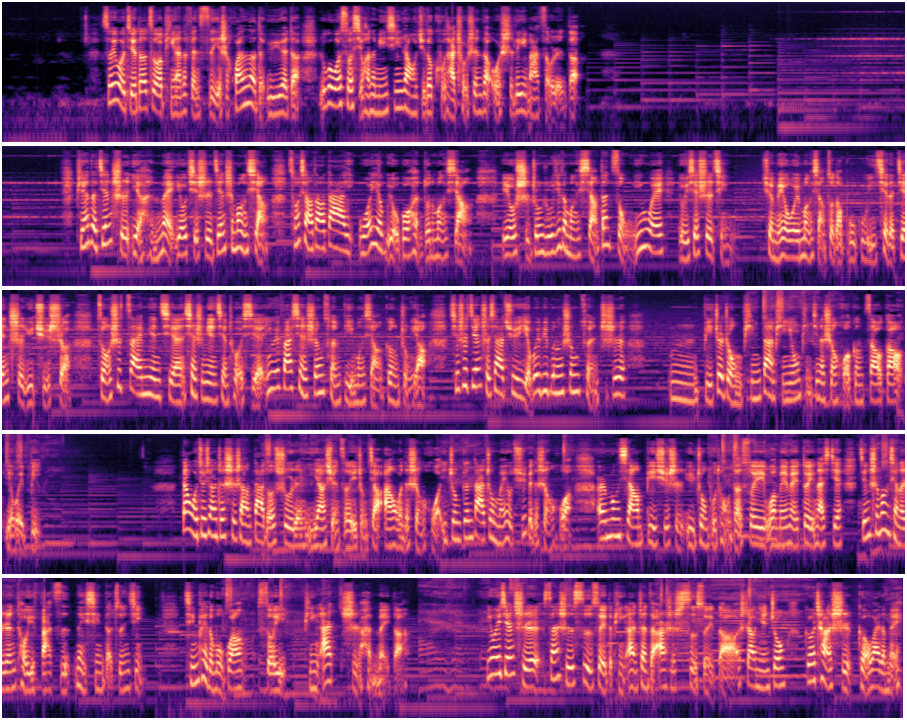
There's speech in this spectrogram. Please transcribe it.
所以我觉得做平安的粉丝也是欢乐的、愉悦的。如果我所喜欢的明星让我觉得苦大仇深的，我是立马走人的。平安的坚持也很美，尤其是坚持梦想。从小到大，我也有过很多的梦想，也有始终如一的梦想，但总因为有一些事情，却没有为梦想做到不顾一切的坚持与取舍，总是在面前现实面前妥协，因为发现生存比梦想更重要。其实坚持下去也未必不能生存，只是，嗯，比这种平淡、平庸、平静的生活更糟糕，也未必。但我就像这世上大多数人一样，选择一种叫安稳的生活，一种跟大众没有区别的生活。而梦想必须是与众不同的，所以我每每对那些坚持梦想的人投以发自内心的尊敬、钦佩的目光。所以平安是很美的，因为坚持。三十四岁的平安站在二十四岁的少年中，歌唱是格外的美。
